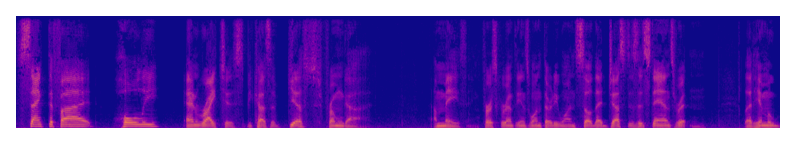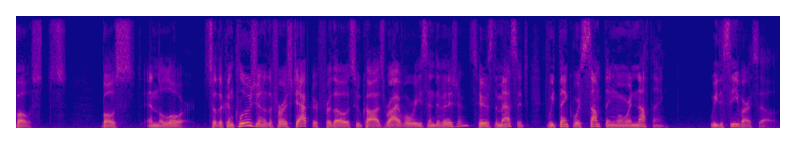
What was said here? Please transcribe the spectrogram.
sanctified, holy, and righteous because of gifts from God. Amazing. 1 Corinthians 1:31 so that just as it stands written let him who boasts boast in the Lord. So the conclusion of the first chapter for those who cause rivalries and divisions, here's the message. If we think we're something when we're nothing, we deceive ourselves.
